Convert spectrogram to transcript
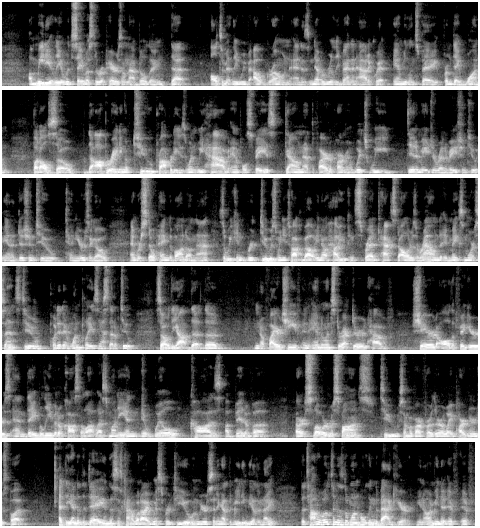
immediately it would save us the repairs on that building that ultimately we've outgrown and has never really been an adequate ambulance bay from day one. But also the operating of two properties when we have ample space down at the fire department, which we did a major renovation to in addition to 10 years ago and we're still paying the bond on that. So we can reduce when you talk about you know how you can spread tax dollars around it makes more sense to put it in one place Yeah. instead of two. So the op- the the you know fire chief and ambulance director have shared all the figures and they believe it'll cost a lot less money and it will cause a bit of a or slower response to some of our further away partners but at the end of the day and this is kind of what i whispered to you when we were sitting at the meeting the other night the town of wilton is the one holding the bag here you know i mean if if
